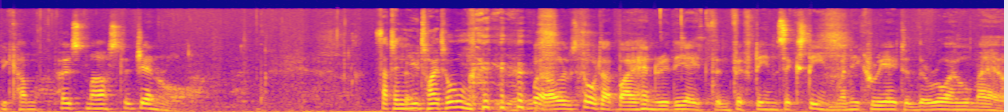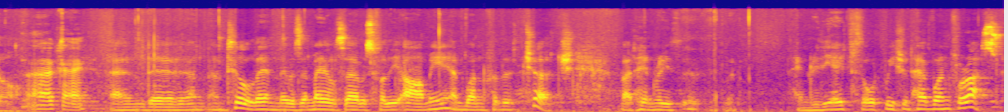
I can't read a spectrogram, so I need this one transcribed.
become Postmaster General. Is that a new title? yeah, well, it was thought up by Henry VIII in 1516 when he created the Royal Mail. Okay. And uh, un- until then, there was a mail service for the army and one for the church. But Henry, th- Henry VIII thought we should have one for us.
